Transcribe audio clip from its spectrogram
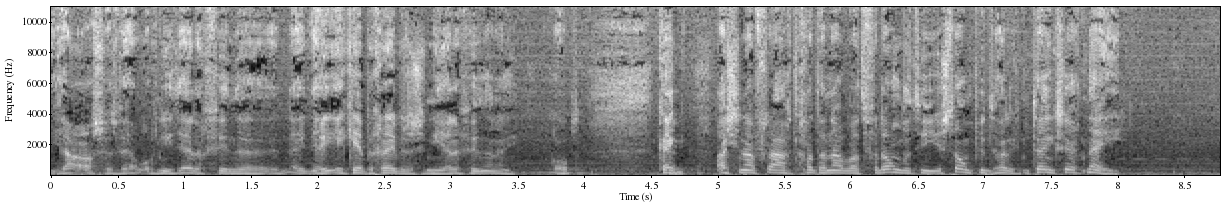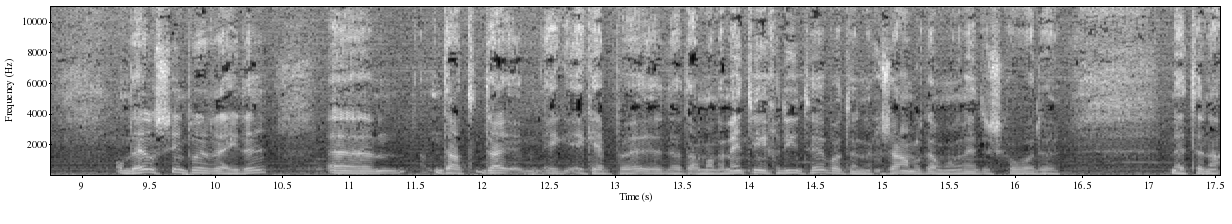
Ja, als ze het wel of niet erg vinden. Nee, nee, ik heb begrepen dat ze het niet erg vinden. Nee, klopt. Kijk, als je nou vraagt, gaat er nou wat veranderd in je standpunt? Had ik meteen gezegd nee. Om de hele simpele reden. Uh, dat, dat, ik, ik heb dat amendement ingediend. Hè, wat een gezamenlijk amendement is geworden met een,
